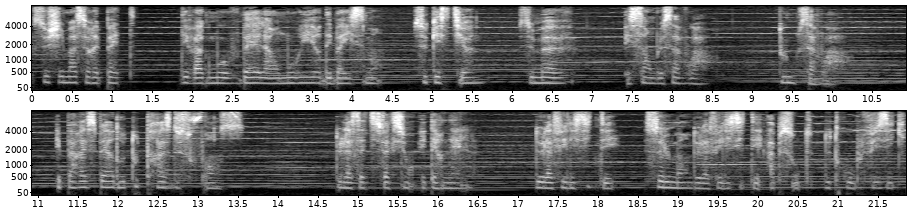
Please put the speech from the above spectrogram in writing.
ce schéma se répète. Des vagues mauves belles à en mourir d'ébahissement se questionnent, se meuvent et semblent savoir, tout savoir, et paraissent perdre toute trace de souffrance de la satisfaction éternelle, de la félicité, seulement de la félicité absoute de troubles physiques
